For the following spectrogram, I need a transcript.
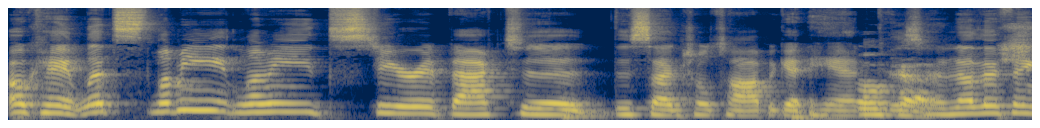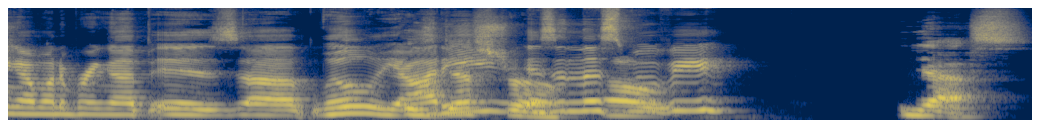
Okay. Let's let me let me steer it back to the central topic at hand Okay. Another thing I want to bring up is uh, Lil Yachty Destro. is in this Oh. movie. Yes.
